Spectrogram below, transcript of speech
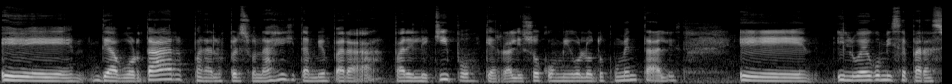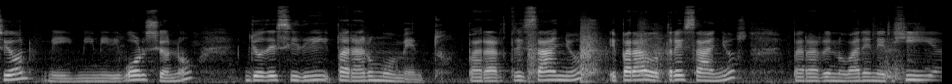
Eh, de abordar para los personajes y también para, para el equipo que realizó conmigo los documentales. Eh, y luego mi separación, mi, mi, mi, divorcio, ¿no? Yo decidí parar un momento, parar tres años, he parado tres años para renovar energía.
